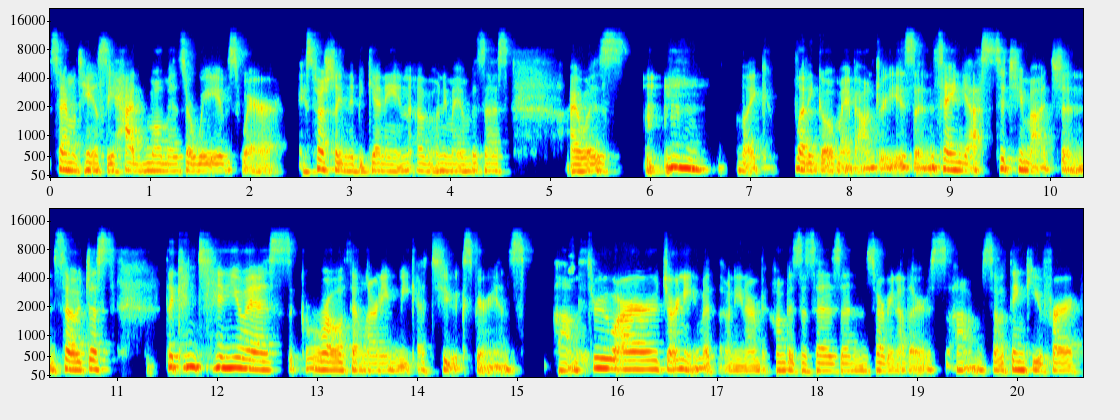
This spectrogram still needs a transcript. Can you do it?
simultaneously had moments or waves where, especially in the beginning of owning my own business, I was like letting go of my boundaries and saying yes to too much. And so just the continuous growth and learning we get to experience um, through our journey with owning our own businesses and serving others. Um, so thank you for,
